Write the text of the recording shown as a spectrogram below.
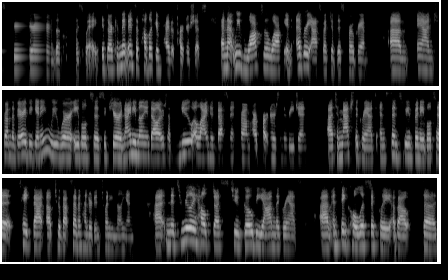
spirit of the Columbus way. It's our commitment to public and private partnerships, and that we've walked the walk in every aspect of this program. Um, and from the very beginning, we were able to secure $90 million of new aligned investment from our partners in the region uh, to match the grant. And since we've been able to take that up to about 720 million. Uh, and it's really helped us to go beyond the grants um, and think holistically about the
